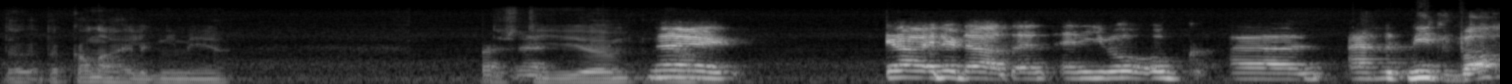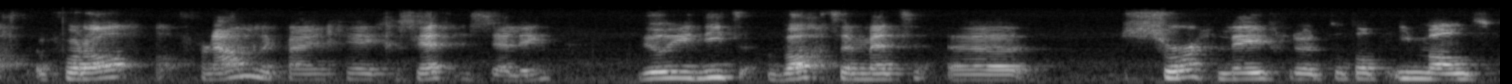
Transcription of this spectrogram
dat, dat kan eigenlijk niet meer. Dus die, uh, nee, ja. Ja, inderdaad. En, en je wil ook uh, eigenlijk niet wachten, vooral voornamelijk bij een GGZ-instelling, wil je niet wachten met uh, zorg leveren totdat iemand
